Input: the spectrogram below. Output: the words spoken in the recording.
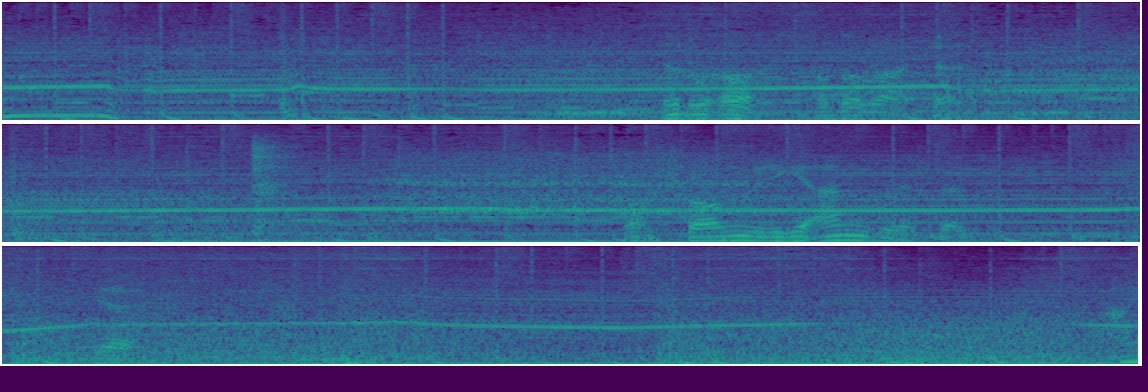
things. Don't know. Oh, I'm not right there. What's wrong? Did he get angry at them? Yeah. I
